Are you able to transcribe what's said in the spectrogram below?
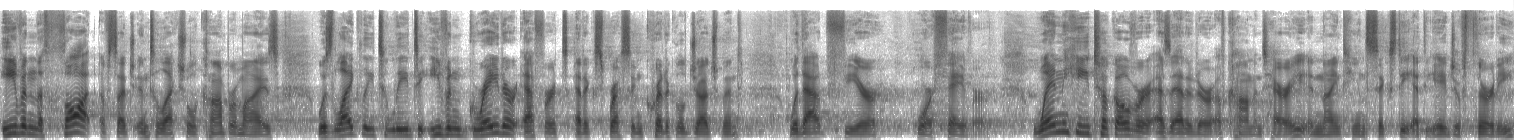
Even the thought of such intellectual compromise was likely to lead to even greater efforts at expressing critical judgment without fear or favor. When he took over as editor of Commentary in 1960 at the age of 30,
